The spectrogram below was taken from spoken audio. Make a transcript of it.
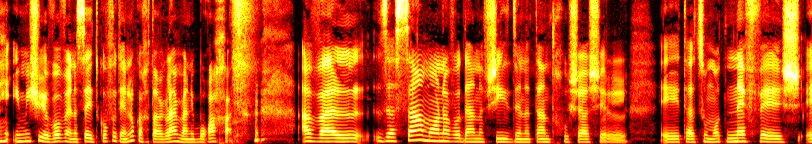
אם מישהו יבוא וינסה לתקוף אותי אני לוקחת את הרגליים ואני בורחת. אבל זה עשה המון עבודה נפשית זה נתן תחושה של תעצומות נפש אה,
